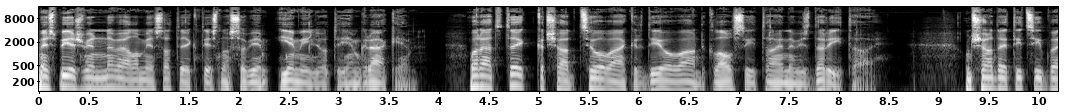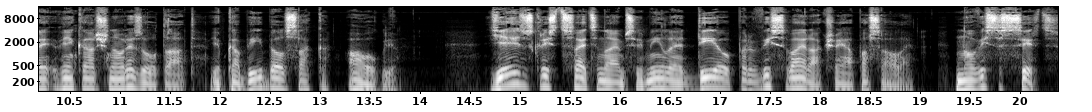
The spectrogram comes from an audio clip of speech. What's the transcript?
mēs bieži vien nevēlamies attiekties no saviem iemīļotajiem grēkiem. Varētu teikt, ka šādi cilvēki ir Dieva vārda klausītāji, nevis darītāji un šādai ticībai vienkārši nav rezultāta, jeb kā Bībele saka, augļu. Jēzus Kristus aicinājums ir mīlēt Dievu par visvairāk šajā pasaulē, no visas sirds,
